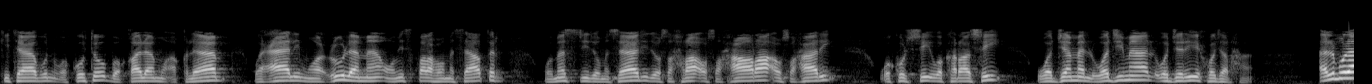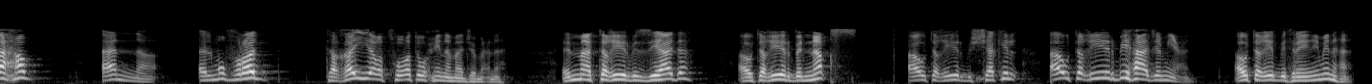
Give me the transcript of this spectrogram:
كتاب وكتب وقلم وأقلام وعالم وعلماء ومسطرة ومساطر ومسجد ومساجد وصحراء وصحارى أو صحاري وكرسي وكراسي وجمل وجمال وجريح وجرحى. الملاحظ أن المفرد تغيرت صورته حينما جمعناه. إما التغيير بالزيادة أو تغيير بالنقص أو تغيير بالشكل أو تغيير بها جميعا أو تغيير باثنين منها.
